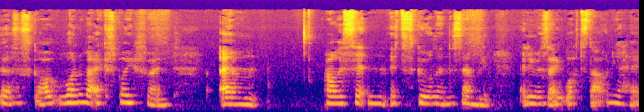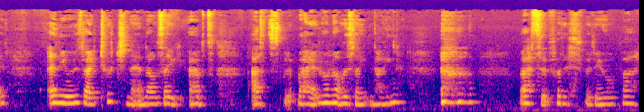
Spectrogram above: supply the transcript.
There's a scar. One of my ex-boyfriends, um, I was sitting at school in assembly, and he was like, "What's that on your head?" And he was like touching it, and I was like, "I've, I split my head when I was like nine. That's it for this video. Bye.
